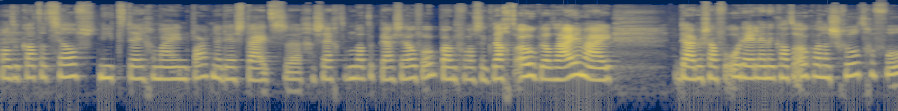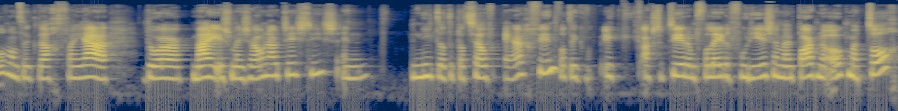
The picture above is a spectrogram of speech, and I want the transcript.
want ik had het zelf niet tegen mijn partner destijds uh, gezegd, omdat ik daar zelf ook bang voor was. Ik dacht ook dat hij mij daardoor zou veroordelen. En ik had ook wel een schuldgevoel, want ik dacht van ja, door mij is mijn zoon autistisch. En niet dat ik dat zelf erg vind, want ik, ik accepteer hem volledig voor die is en mijn partner ook. Maar toch,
